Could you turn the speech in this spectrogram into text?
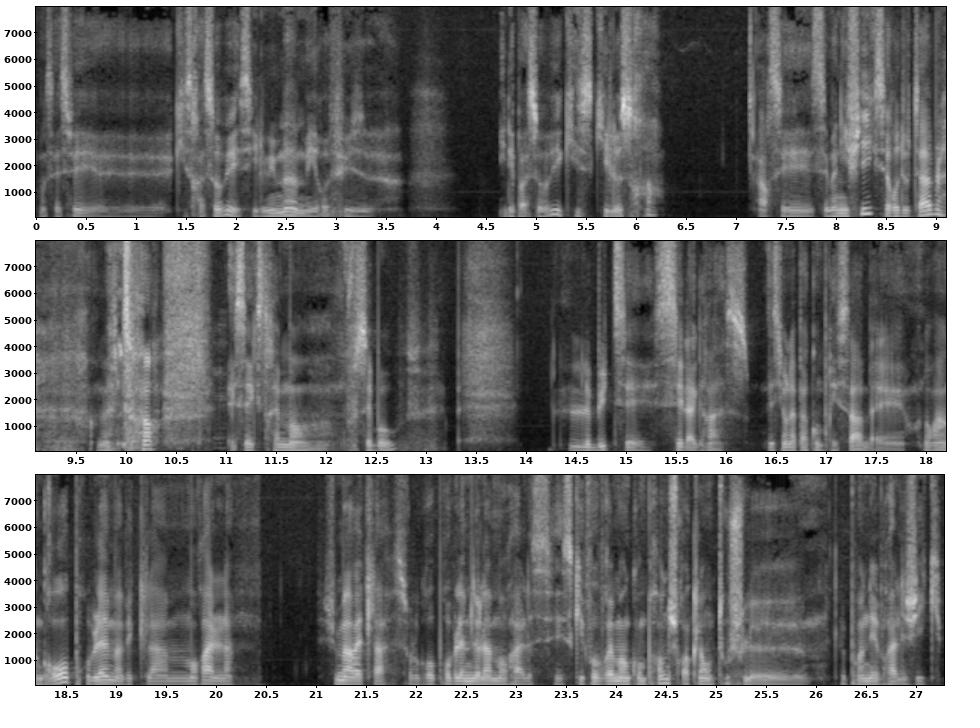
comment ça se fait euh, Qui sera sauvé? Si lui-même, il refuse, il n'est pas sauvé, qui, qui le sera? Alors c'est magnifique, c'est redoutable, en même temps, et c'est extrêmement... c'est beau, le but, c'est la grâce. Et si on n'a pas compris ça, ben, on aura un gros problème avec la morale. Je m'arrête là sur le gros problème de la morale. C'est ce qu'il faut vraiment comprendre. Je crois que là, on touche le, point névralgique.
